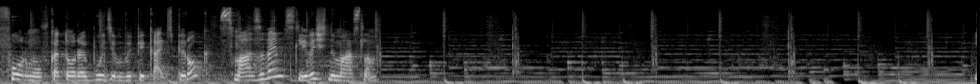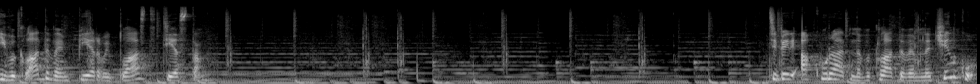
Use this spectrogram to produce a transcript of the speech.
Форму, в которой будем выпекать пирог, смазываем сливочным маслом. И выкладываем первый пласт теста. Теперь аккуратно выкладываем начинку,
